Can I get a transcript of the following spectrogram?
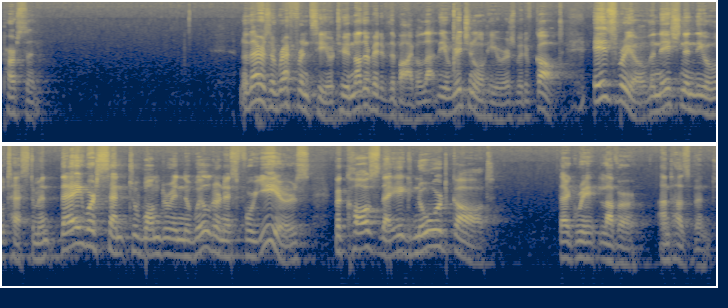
person. Now, there is a reference here to another bit of the Bible that the original hearers would have got. Israel, the nation in the Old Testament, they were sent to wander in the wilderness for years because they ignored God, their great lover and husband,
